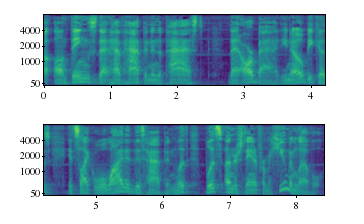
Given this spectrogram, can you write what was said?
on things that have happened in the past that are bad, you know, because it's like, well, why did this happen? Let's let's understand it from a human level.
